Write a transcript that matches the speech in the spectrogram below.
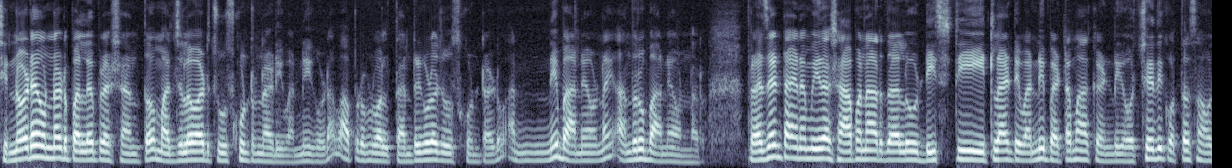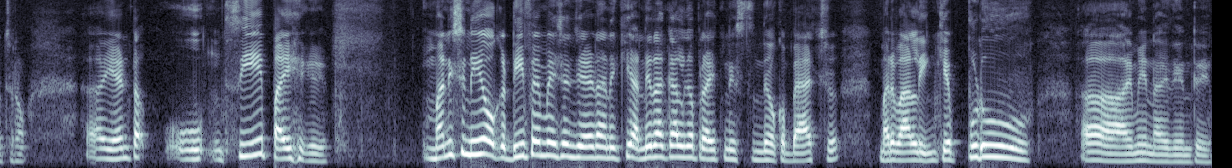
చిన్నోడే ఉన్నాడు పల్లె ప్రశాంత్తో మధ్యలో వాడు చూసుకుంటున్నాడు ఇవన్నీ కూడా. అప్పుడు వాళ్ళ తండ్రి కూడా చూసుకుంటాడు. అన్నీ బాగానే ఉన్నాయి అందరూ బాగానే ఉన్నారు. ప్రజెంట్ ఆయన మీద శాపనార్థాలు డిస్టి ఇట్లాంటివన్నీ పెట్టమాకండి. వచ్చేది కొత్త సంవత్సరం. ఏంటో సి పై మనిషిని ఒక డిఫేమేషన్ చేయడానికి అన్ని రకాలుగా ప్రయత్నిస్తుంది ఒక బ్యాచ్. మరి వాళ్ళు ఇంకెప్పుడు ఐ మీన్ ఇదేంటి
